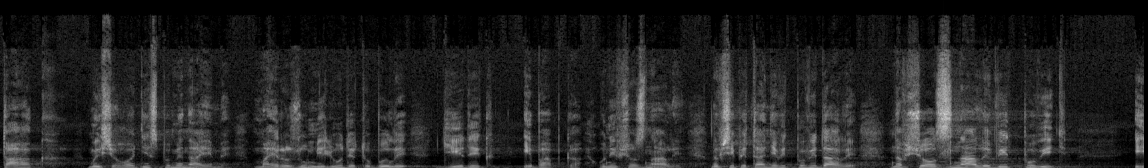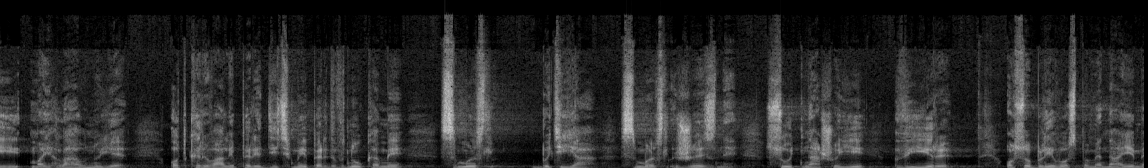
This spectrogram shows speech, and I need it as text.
Так, ми сьогодні споминаємо, майрозумні люди то були дідик і бабка. Вони все знали, на всі питання відповідали, на все знали відповідь. І найголовніше, відкривали перед дітьми, перед внуками смисл битія, смисл житті, суть нашої віри. Особливо споминаємо,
